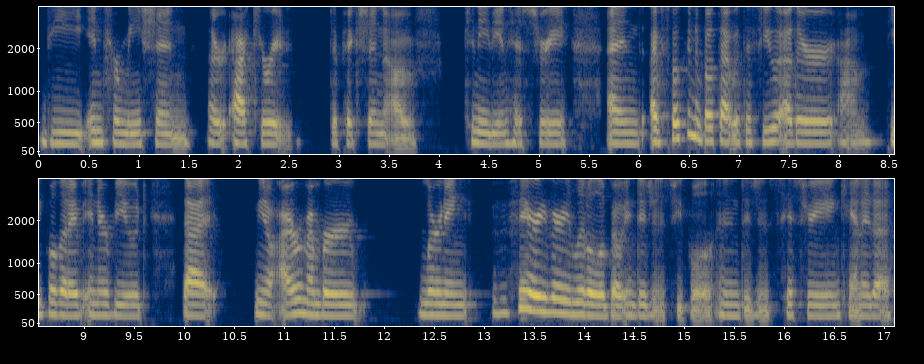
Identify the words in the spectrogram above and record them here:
the information or accurate depiction of Canadian history. And I've spoken about that with a few other um, people that I've interviewed that, you know, I remember learning very, very little about Indigenous people and Indigenous history in Canada.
